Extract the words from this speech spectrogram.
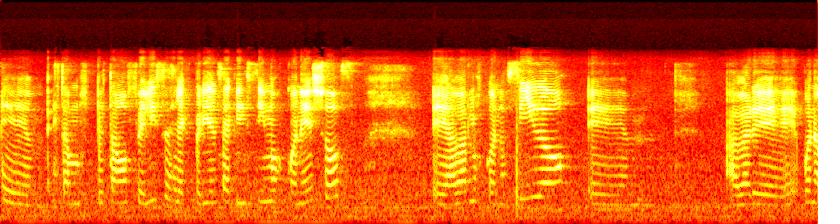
Em, estamos, estamos felices de la experiencia que hicimos con ellos. Eh, haberlos conocido. Eh, eh, bueno,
